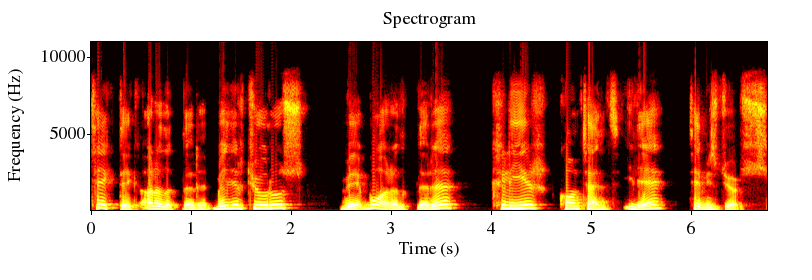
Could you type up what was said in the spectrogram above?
tek tek aralıkları belirtiyoruz ve bu aralıkları clear content ile temizliyoruz.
